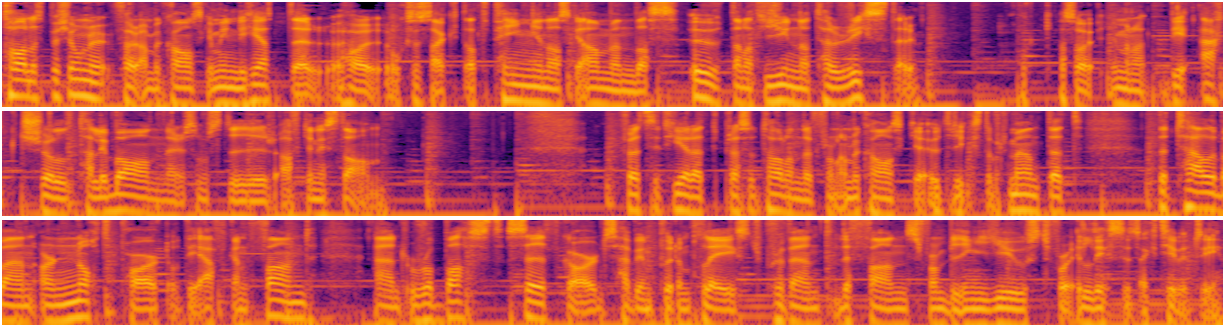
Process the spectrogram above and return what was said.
Talespersoner för amerikanska myndigheter har också sagt att pengarna ska användas utan att gynna terrorister. Och, alltså, jag menar, det är actual talibaner som styr Afghanistan. För att citera ett pressuttalande från amerikanska utrikesdepartementet. The Taliban are not part of the Afghan fund and robust safeguards have been put in place to prevent the funds from being used for illicit activity.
